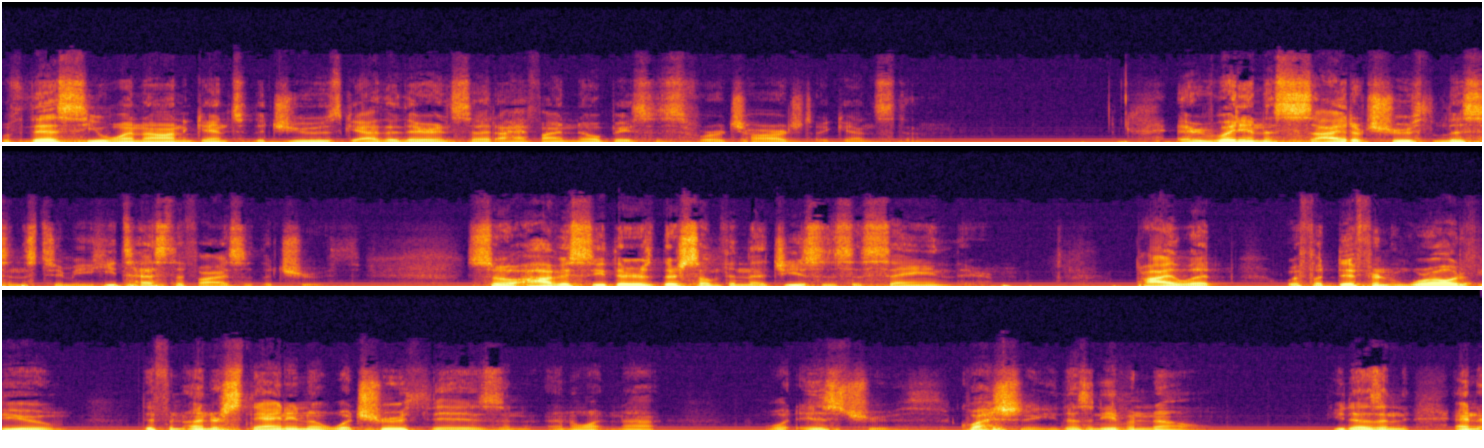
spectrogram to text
With this, he went on again to the Jews gathered there and said, I find no basis for a charge against him. Everybody on the side of truth listens to me. He testifies of the truth. So obviously, there's, there's something that Jesus is saying there. Pilate, with a different worldview, different understanding of what truth is and, and whatnot, what is truth? Questioning. He doesn't even know. He doesn't, and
